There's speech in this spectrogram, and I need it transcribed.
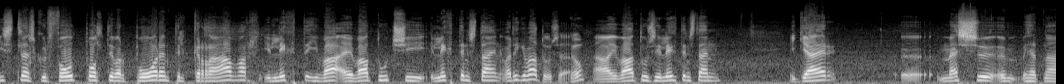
Íslenskur fótbolti var boren til grafar í, í, Va, í í Lichtenstein Var þetta ekki Vadús? eða? Jú. Já, í í Lichtenstein Í gær uh, Messu um hérna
